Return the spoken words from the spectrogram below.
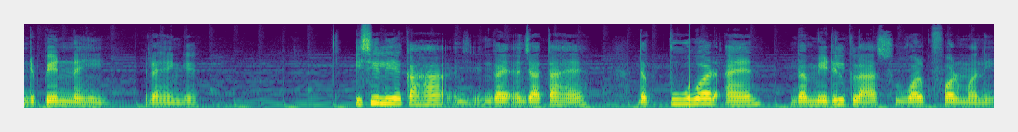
डिपेंड नहीं रहेंगे। इसीलिए कहा जाता है the poor and the middle class work for money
